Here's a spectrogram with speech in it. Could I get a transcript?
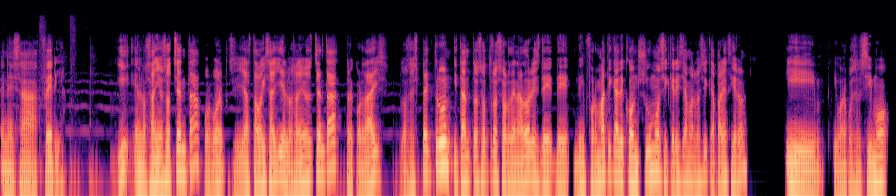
en esa feria. Y en los años 80, pues bueno, pues si ya estabais allí en los años 80, recordáis los Spectrum y tantos otros ordenadores de, de informática de consumo, si queréis llamarlo así, que aparecieron, y, bueno, pues el Simo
